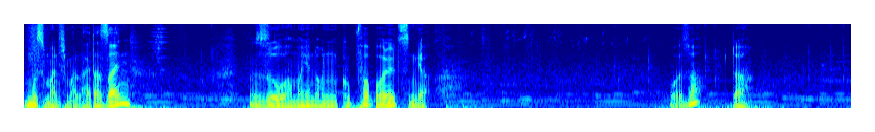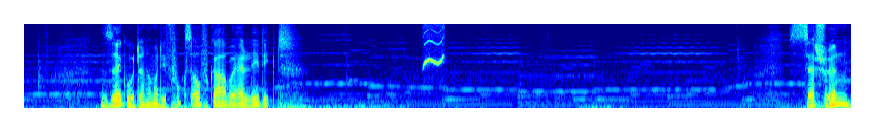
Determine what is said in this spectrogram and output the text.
Muss manchmal leider sein. So, haben wir hier noch einen Kupferbolzen? Ja. Wo ist er? Da. Sehr gut, dann haben wir die Fuchsaufgabe erledigt. Sehr schön.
